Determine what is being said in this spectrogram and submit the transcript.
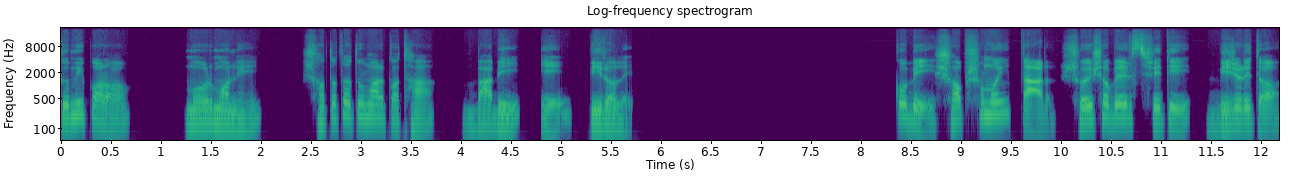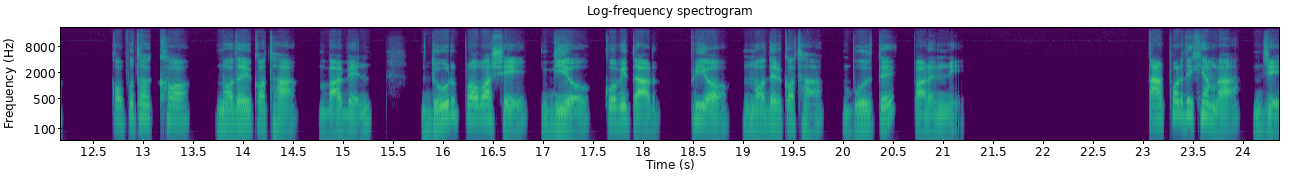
তুমি পড় মোর মনে, সতত তোমার কথা ভাবি এ বিরলে। কবি সবসময় তার শৈশবের স্মৃতি বিজড়িত কপোতাক্ষ নদের কথা ভাবেন। দূর প্রবাসে গিয়েও কবিতার প্রিয় নদের কথা বলতে পারেননি। তারপর দেখি আমরা যে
